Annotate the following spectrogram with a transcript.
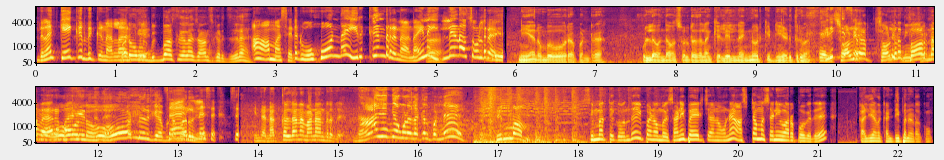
இதெல்லாம் கேட்கறதுக்கு நல்லா இருக்கு. உங்களுக்கு பிக் பாஸ்ல எல்லாம் சான்ஸ் கிடைச்சதுல? ஆமா சார் ஓஹோன்னு தான் இருக்குன்ற நான். என்ன இல்ல நான் சொல்றேன். நீ ஏன் ரொம்ப ஓவரா பண்ற? உள்ள வந்து அவன் சொல்றதெல்லாம் கெல்லி இன்னொரு கிட்னி எடுத்துருவேன். சொல்ற. சொல்ற தோரணை வேற மாதிரி. ஓன்னு இருக்கு அப்படி மாதிரி இந்த நக்கல் தானே வேணான்றது. நான் எங்க உங்களை நக்கல் பண்ணேன்? சிம்மம். சிம்மத்துக்கு வந்து இப்போ நம்ம சனி பயிற்சி ஆன உடனே அஷ்டம சனி வரப்போகுது. கல்யாணம் கண்டிப்பா நடக்கும்.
